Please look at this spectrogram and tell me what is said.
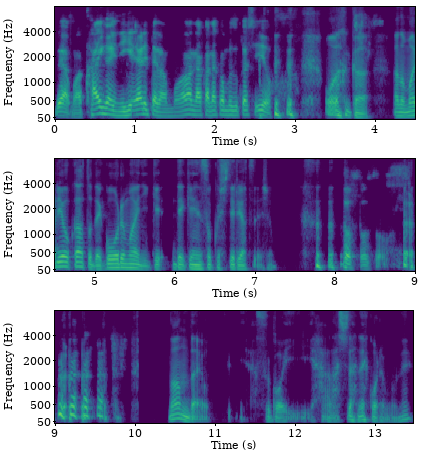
いや、まあ、海外に逃げられたら、まあ、なかなか難しいよ。もうなんか、あの、マリオカートでゴール前にげで減速してるやつでしょ？そうそうそう。なんだよいや、すごい話だね、これもね。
